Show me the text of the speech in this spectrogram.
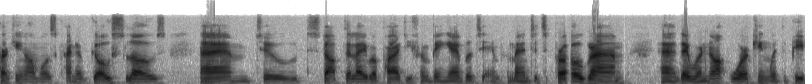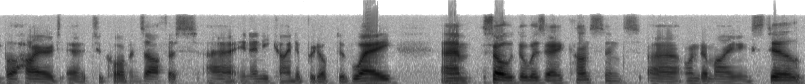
working almost kind of go slows um, to stop the Labour Party from being able to implement its programme. Uh, they were not working with the people hired uh, to Corbyn's office uh, in any kind of productive way. Um, so there was a constant uh, undermining still,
